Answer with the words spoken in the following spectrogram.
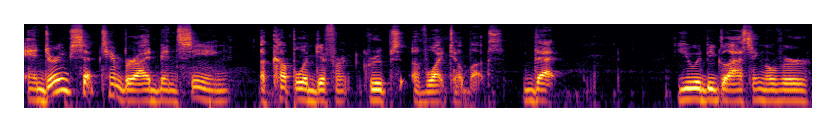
And during September, I'd been seeing a couple of different groups of whitetail bucks that you would be glassing over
